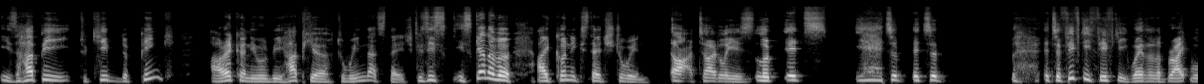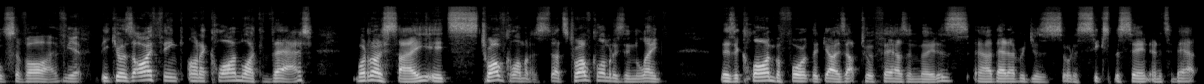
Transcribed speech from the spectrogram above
he's happy to keep the pink. I reckon he will be happier to win that stage because it's it's kind of a iconic stage to win. Oh, it totally is. Look, it's yeah, it's a it's a it's a 50-50 whether the break will survive. Yep. Because I think on a climb like that, what did I say? It's 12 kilometers. That's 12 kilometers in length. There's a climb before it that goes up to a thousand meters. Uh, that averages sort of six percent, and it's about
